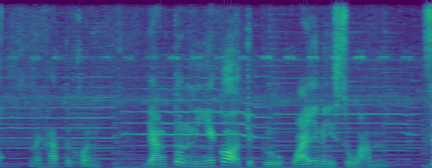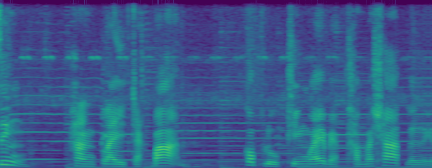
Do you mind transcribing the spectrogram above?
คนะครับทุกคนอย่างต้นนี้ก็จะปลูกไว้ในสวน ซึ่งห่างไกลจากบ้าน ก็ปลูกทิ้งไว้แบบธรรมชาติเลย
